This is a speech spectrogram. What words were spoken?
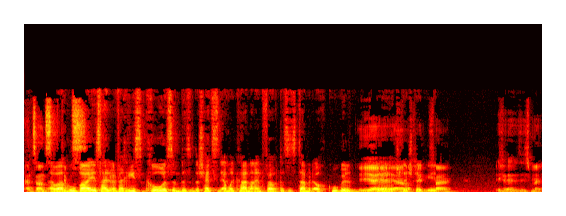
ansonsten aber Huawei ist halt einfach riesengroß und das unterschätzen die Amerikaner einfach, dass es damit auch Google ja, ja, äh, ja, auf schlechter jeden geht. Fall. Ich, äh, ich meine,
